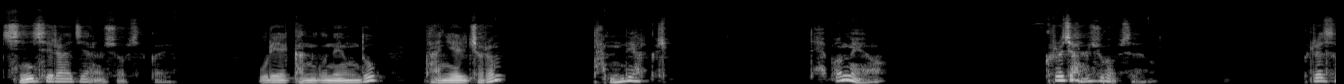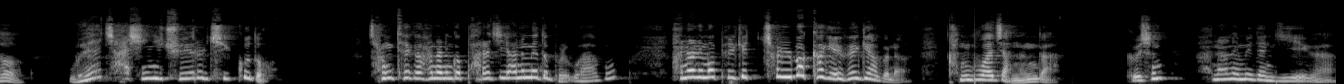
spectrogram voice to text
진실하지 않을 수 없을 거예요. 우리의 간구 내용도 다니엘처럼 담대할 것입니다. 대범해요. 그러지 않을 수가 없어요. 그래서 왜 자신이 죄를 짓고도 상태가 하나님과 바르지 않음에도 불구하고 하나님 앞에 이렇게 철박하게 회개하거나 간구하지 않는가? 그것은 하나님에 대한 이해가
